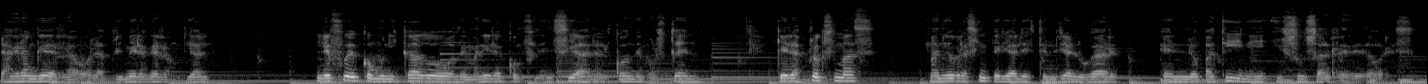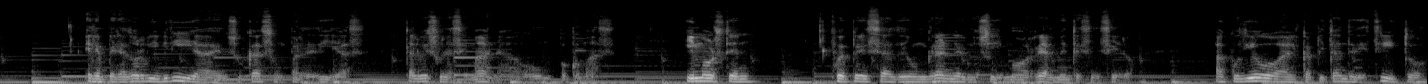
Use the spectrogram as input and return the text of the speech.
la Gran Guerra o la Primera Guerra Mundial, le fue comunicado de manera confidencial al conde Morsten que las próximas maniobras imperiales tendrían lugar en Lopatini y sus alrededores. El emperador viviría en su casa un par de días, tal vez una semana poco más, y Morsten fue presa de un gran nerviosismo realmente sincero. Acudió al capitán de distrito,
